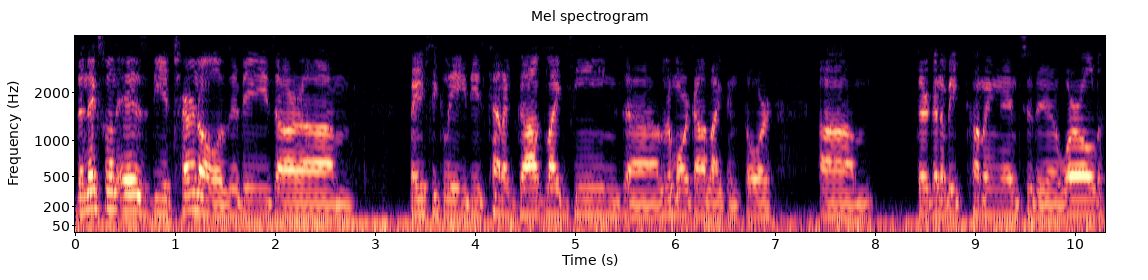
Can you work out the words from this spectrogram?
The next one is the Eternals. These are um, basically these kind of godlike beings, uh, a little more godlike than Thor. Um, they're going to be coming into the world.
